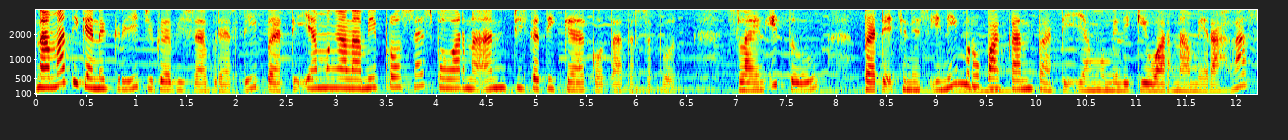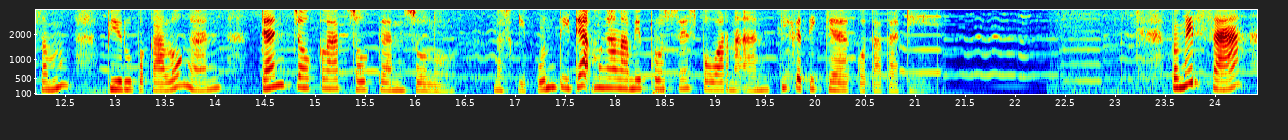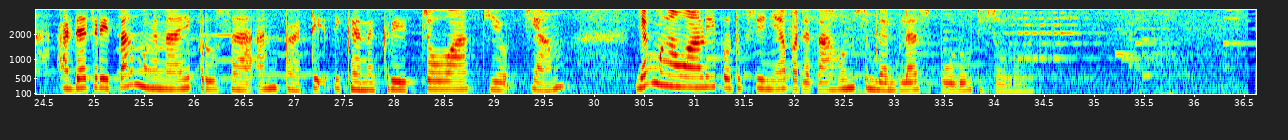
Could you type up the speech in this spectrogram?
Nama tiga negeri juga bisa berarti batik yang mengalami proses pewarnaan di ketiga kota tersebut. Selain itu, Batik jenis ini merupakan batik yang memiliki warna merah lasem, biru pekalongan, dan coklat sogan Solo, meskipun tidak mengalami proses pewarnaan di ketiga kota tadi. Pemirsa, ada cerita mengenai perusahaan batik tiga negeri Choa Giok Chiam yang mengawali produksinya pada tahun 1910 di Solo.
